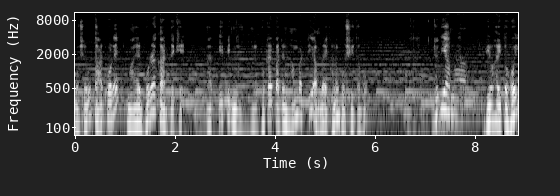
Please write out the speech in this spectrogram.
বসাবো, তারপরে মায়ের ভোটার কার্ড দেখে তার এপিক নাম্বার মানে ভোটার কার্ডের নাম্বারটি আমরা এখানে বসিয়ে দেবো। যদি আমরা বিবাহিত হই,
